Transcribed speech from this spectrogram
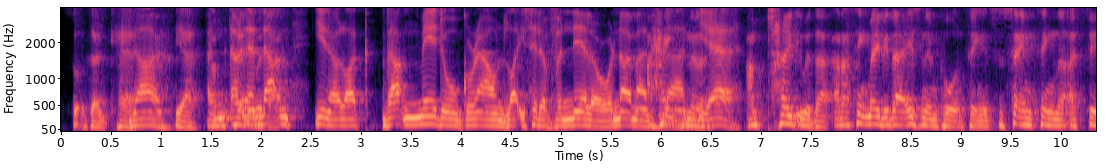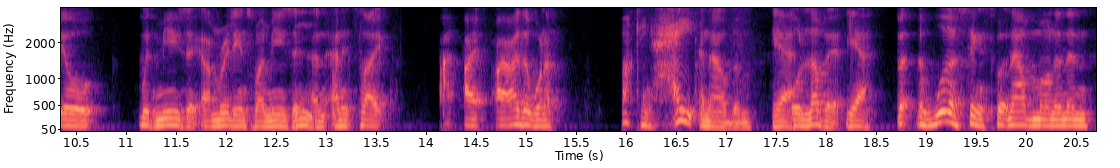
sort of don't care. No. Yeah. I'm And, totally and then with that, that. you know, like that middle ground, like you said, a vanilla or no I man's hate land. vanilla. Yeah. I'm totally with that. And I think maybe that is an important thing. It's the same thing that I feel with music. I'm really into my music. Mm. And, and it's like, I, I, I either want to fucking hate an album Yeah. or love it. Yeah. But the worst thing is to put an album on and then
